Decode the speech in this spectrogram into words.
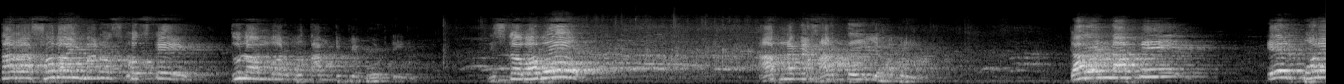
তারা সবাই মানুষ ঘোষকে দু নম্বর বোতাম টিপে ভোট দিন। আপনাকে হারতেই হবে। কারণ আপনি এর পরে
